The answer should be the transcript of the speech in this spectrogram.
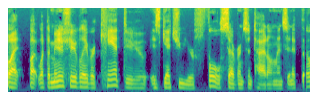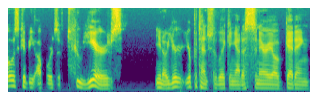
But but what the Ministry of Labor can't do is get you your full severance entitlements, and if those could be upwards of two years, you know you're you're potentially looking at a scenario of getting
